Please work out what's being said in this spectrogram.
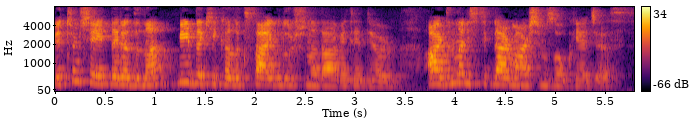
ve tüm şehitler adına bir dakikalık saygı duruşuna davet ediyorum. Ardından İstiklal Marşımızı okuyacağız.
